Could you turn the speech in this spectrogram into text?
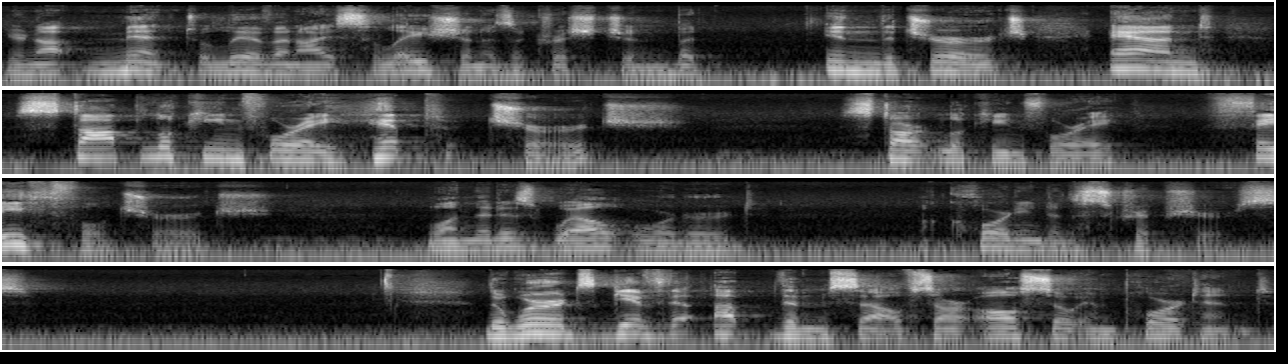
You're not meant to live in isolation as a Christian, but in the church. And stop looking for a hip church. Start looking for a faithful church, one that is well ordered according to the scriptures. The words give up themselves are also important.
